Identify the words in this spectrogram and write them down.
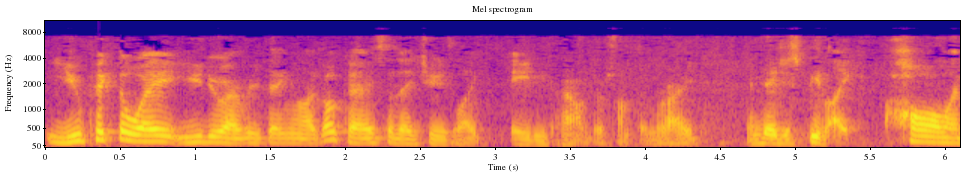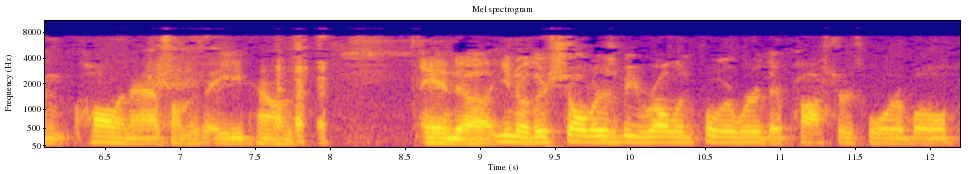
you pick the weight, you do everything. I'm like, okay, so they choose like 80 pounds or something, right? And they just be like hauling hauling ass on this 80 pounds, and uh, you know, their shoulders be rolling forward, their posture's horrible.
